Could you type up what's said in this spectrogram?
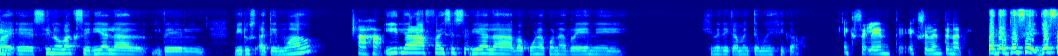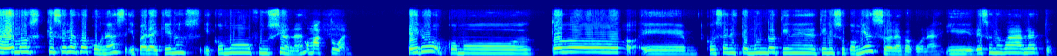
Eh, Sinovac sería la del virus atenuado. Ajá. Y la Pfizer sería la vacuna con ARN genéticamente modificado. Excelente, excelente Nati. Entonces ya sabemos qué son las vacunas y para qué nos y cómo funcionan. Cómo actúan. Pero como todo eh, cosa en este mundo tiene, tiene su comienzo de las vacunas y de eso nos vas a hablar tú.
